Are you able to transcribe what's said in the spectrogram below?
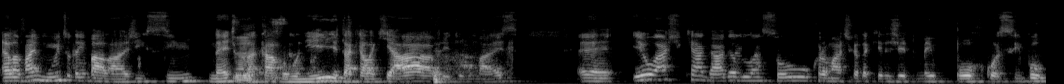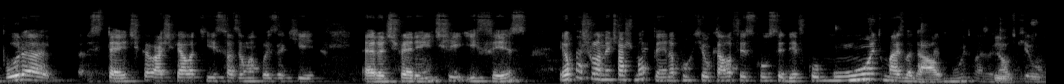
Ela vai muito da embalagem, sim, né? Tipo, da capa bonita, aquela que abre e tudo mais. É, eu acho que a Gaga lançou o Cromática daquele jeito meio porco, assim, por pura estética. Eu acho que ela quis fazer uma coisa que era diferente e fez. Eu, particularmente, acho uma pena, porque o que ela fez com o CD ficou muito mais legal, muito mais legal do que o.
